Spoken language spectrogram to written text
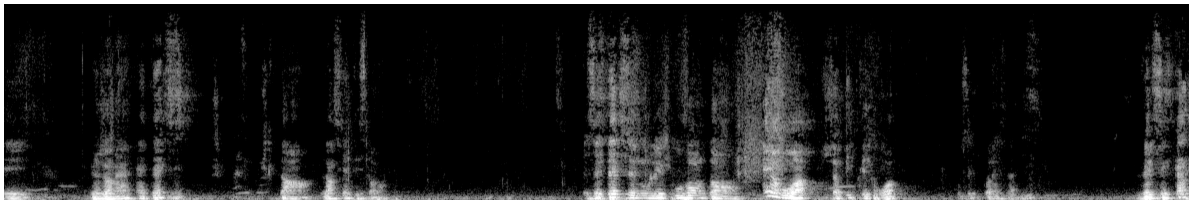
et Benjamin, un texte dans l'Ancien Testament. Et ce texte, nous le trouvons dans 1 roi, chapitre 3, pour ceux qui connaissent la Bible, verset 4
